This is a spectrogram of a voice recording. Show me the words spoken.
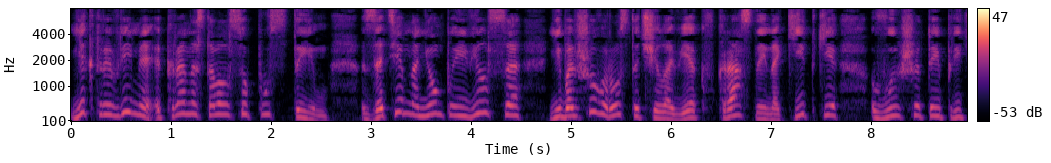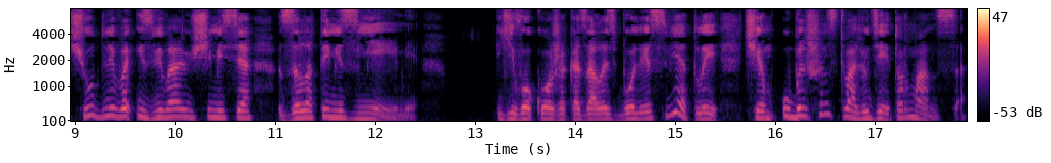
Некоторое время экран оставался пустым, затем на нем появился небольшого роста человек в красной накидке, вышитой причудливо извивающимися золотыми змеями. Его кожа казалась более светлой, чем у большинства людей Торманса.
